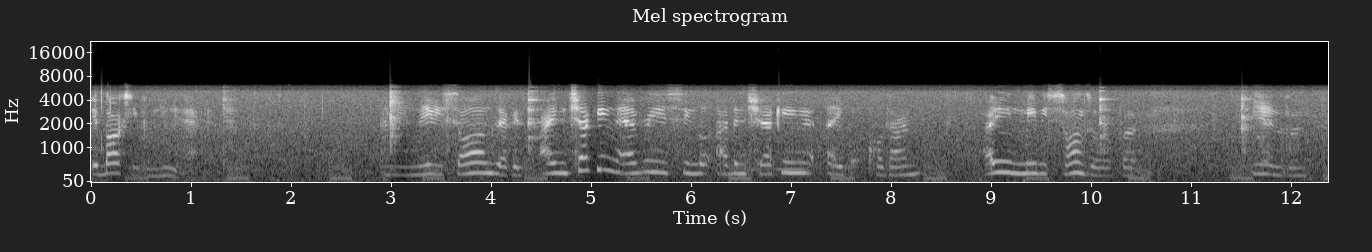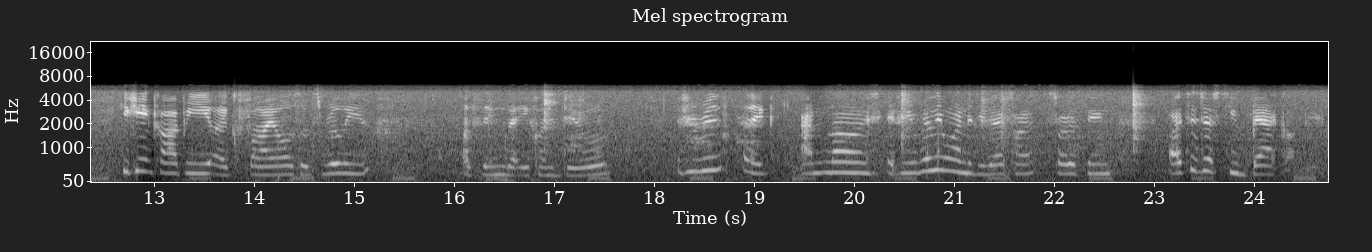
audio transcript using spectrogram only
It blocks you from doing that. I mean, maybe songs I could... I'm checking every single... I've been checking, like, whole time. I mean, maybe songs work, but... Yeah, nothing you can't copy like files. It's really a thing that you can do. If you really like, I don't know, if you really want to do that sort of thing, I suggest you back up your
